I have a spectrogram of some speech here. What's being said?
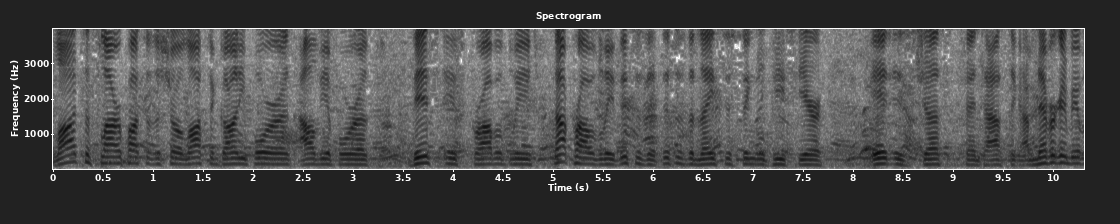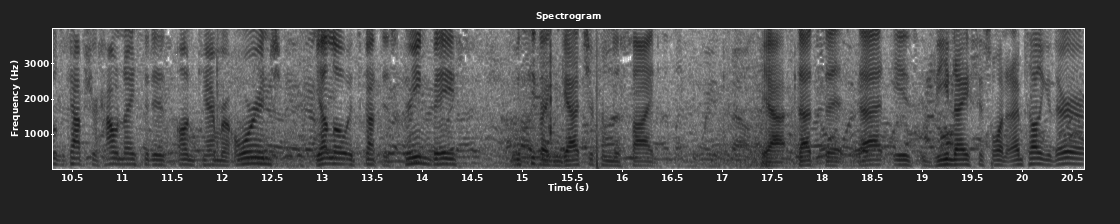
Lots of flower pots of the show, lots of Gonioporas, Alveoporas. This is probably, not probably, this is it. This is the nicest single piece here. It is just fantastic. I'm never going to be able to how nice it is on camera. Orange, yellow, it's got this green base. Let me see if I can catch it from the side. Yeah, that's it. That is the nicest one. And I'm telling you, there are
